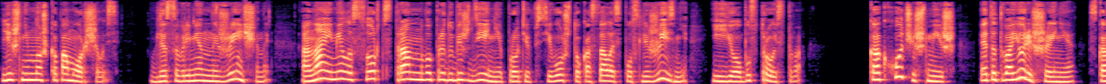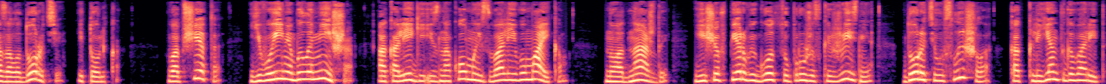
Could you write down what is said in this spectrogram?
лишь немножко поморщилась. Для современной женщины она имела сорт странного предубеждения против всего, что касалось после жизни и ее обустройства. «Как хочешь, Миш, это твое решение», — сказала Дороти, и только. Вообще-то, его имя было Миша, а коллеги и знакомые звали его Майком, но однажды, еще в первый год супружеской жизни, Дороти услышала, как клиент говорит,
